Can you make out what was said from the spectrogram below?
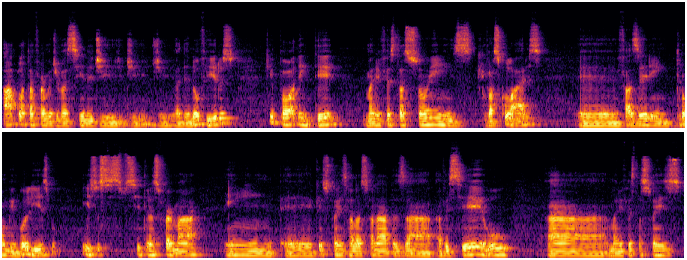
a plataforma de vacina de, de, de adenovírus, que podem ter manifestações vasculares, é, fazerem tromboembolismo, isso se transformar em é, questões relacionadas a AVC ou a manifestações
